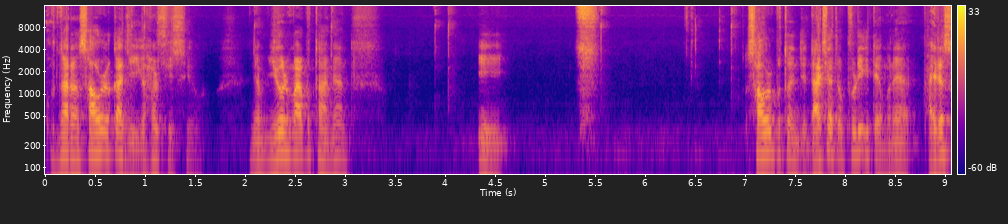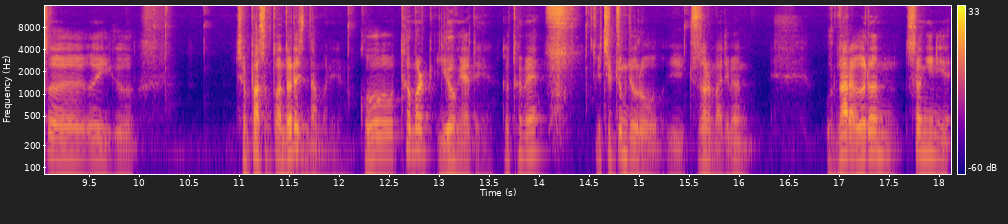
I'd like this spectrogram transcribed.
우리나라는 4월까지 이거 할 수 있어요. 왜냐면 2월 말부터 하면 이 4월부터 이제 날씨가 좀 풀리기 때문에 바이러스의 그 전파 속도가 늘어진단 말이에요. 그 틈을 이용해야 돼요. 그 틈에 집중적으로 이 주사를 맞으면 우리나라 어른 성인이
